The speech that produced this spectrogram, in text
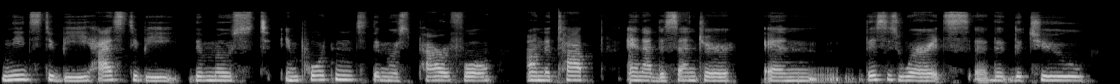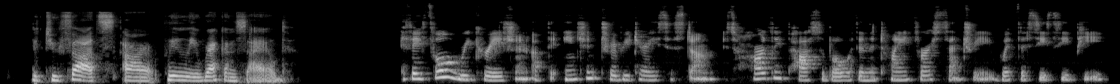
needs to be, has to be the most important, the most powerful on the top and at the center. And this is where it's uh, the, the two the two thoughts are clearly reconciled. If a full recreation of the ancient tributary system is hardly possible within the 21st century with the CCP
